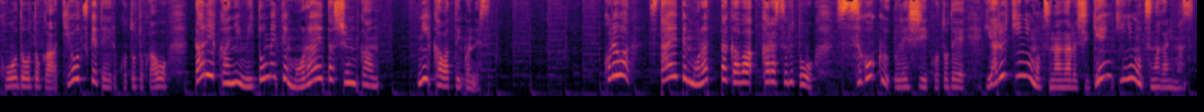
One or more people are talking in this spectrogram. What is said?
行動とか気をつけていることとかを誰かに認めてもらえた瞬間に変わっていくんです。伝えてもらった側からするとすごく嬉しいことでやる気にもつながるし元気にもつながります。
